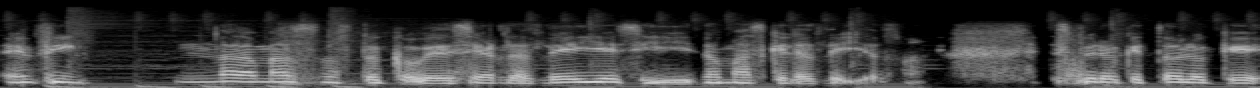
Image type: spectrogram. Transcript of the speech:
En fin, nada más nos toca obedecer las leyes y no más que las leyes. Espero que todo lo que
